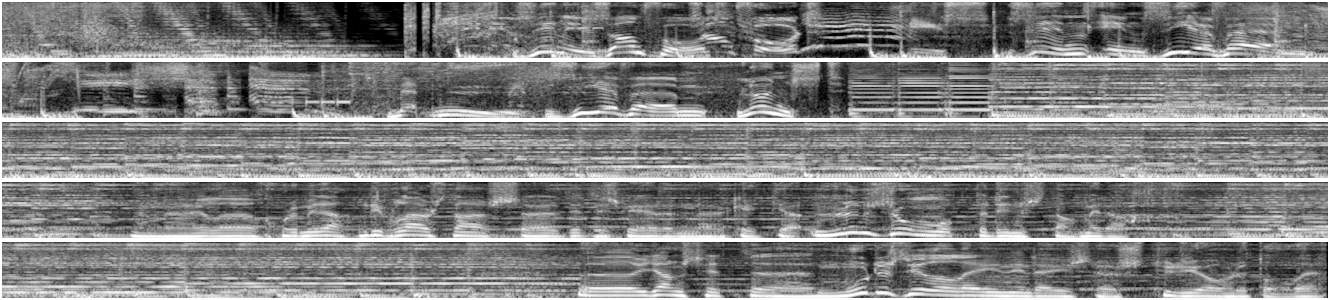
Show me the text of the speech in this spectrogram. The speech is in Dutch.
Zin in Zandvoort, Zandvoort is zin in ZFM. ZFM. Met nu ZFM luncht. Een hele goede middag, lieve luisteraars. Uh, dit is weer een uh, keertje lunchroom op de dinsdagmiddag. Uh, Jan zit uh, moederziel alleen in deze studio in de Tolweg.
